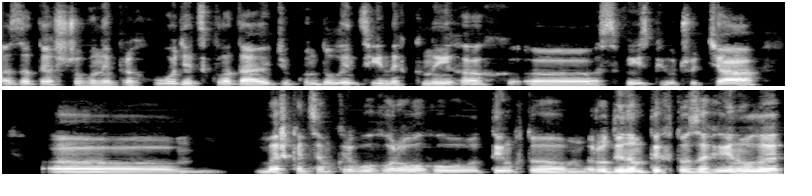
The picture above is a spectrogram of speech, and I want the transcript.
е, за те, що вони приходять, складають у кондоленційних книгах свої співчуття мешканцям Кривого Рогу, тим, хто родинам тих, хто загинули.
